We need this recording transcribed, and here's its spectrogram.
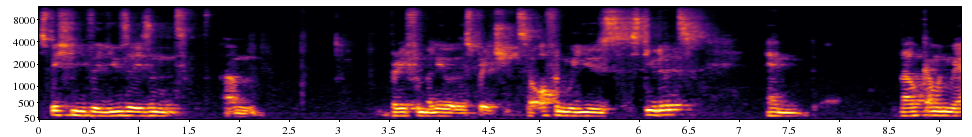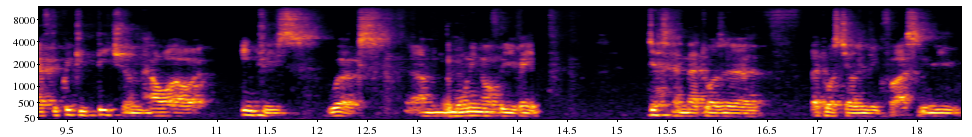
especially if the user isn't um, very familiar with a spreadsheet. So often we use students and they'll come and we have to quickly teach them how our entries works um, the morning of the event. Yes, and that was a that was challenging for us, and we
